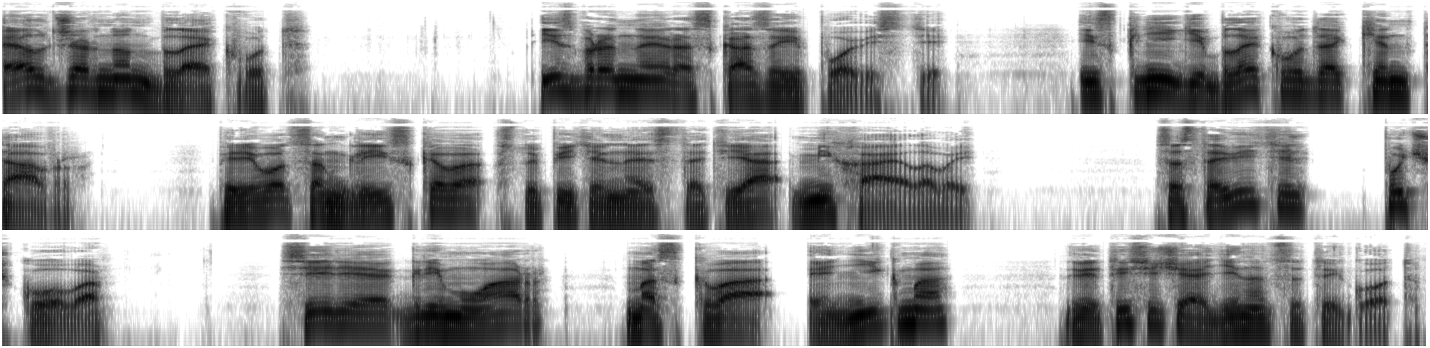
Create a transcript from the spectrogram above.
Элджернон Блэквуд. Избранные рассказы и повести. Из книги Блэквуда «Кентавр». Перевод с английского, вступительная статья Михайловой. Составитель Пучкова. Серия «Гримуар. Москва. Энигма. 2011 год».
